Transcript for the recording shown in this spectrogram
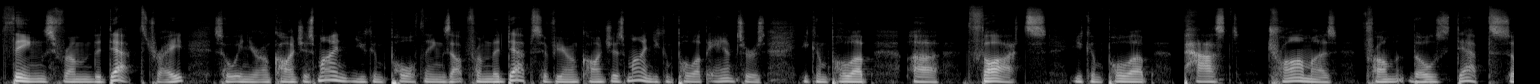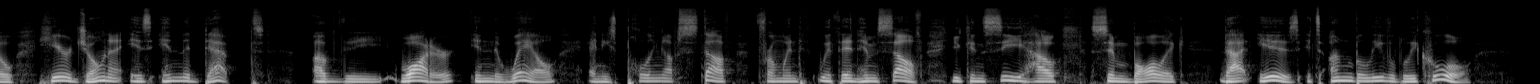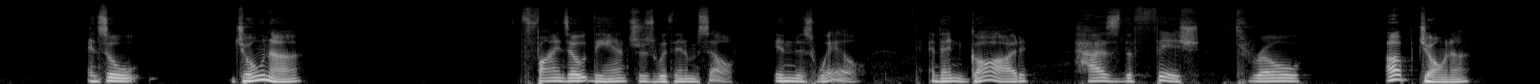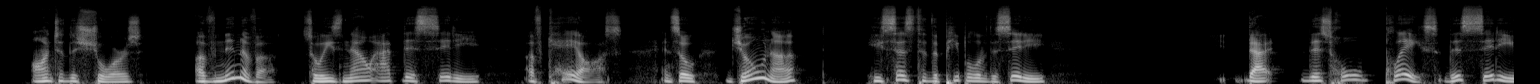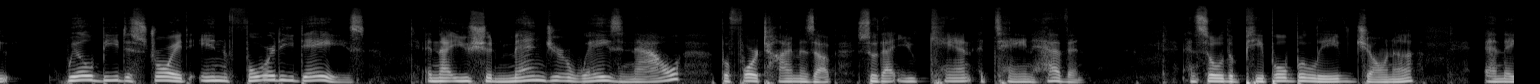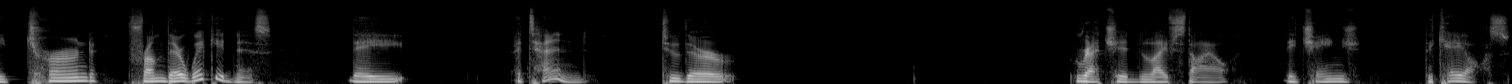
things from the depths, right? So in your unconscious mind, you can pull things up from the depths of your unconscious mind. You can pull up answers. You can pull up uh, thoughts. You can pull up past traumas from those depths. So here, Jonah is in the depths of the water in the whale and he's pulling up stuff from within himself. You can see how symbolic that is. It's unbelievably cool. And so Jonah finds out the answers within himself in this whale. And then God has the fish throw up Jonah onto the shores of Nineveh. So he's now at this city of chaos. And so Jonah, he says to the people of the city, that this whole place, this city, will be destroyed in 40 days, and that you should mend your ways now before time is up so that you can attain heaven. And so the people believed Jonah and they turned from their wickedness. They attend to their wretched lifestyle. They change the chaos.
